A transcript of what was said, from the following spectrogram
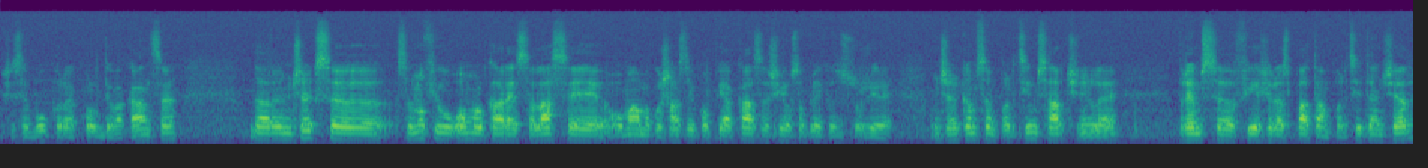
și se bucură acolo de vacanță dar încerc să, să nu fiu omul care să lase o mamă cu șase copii acasă și eu să plec în slujire. Încercăm să împărțim sarcinile, vrem să fie și răsplata împărțită în cer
